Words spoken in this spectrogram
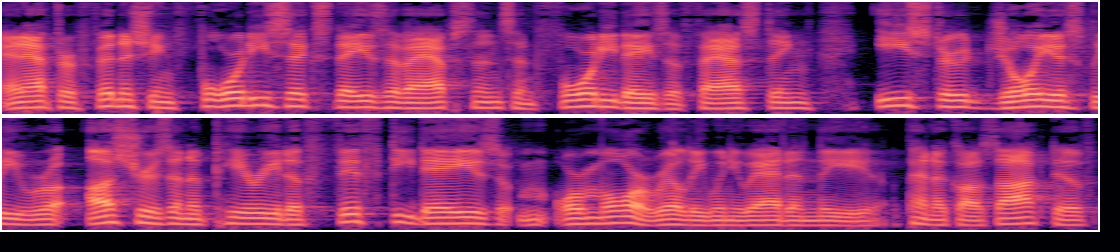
And after finishing 46 days of abstinence and 40 days of fasting, Easter joyously ushers in a period of 50 days or more, really, when you add in the Pentecost octave,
